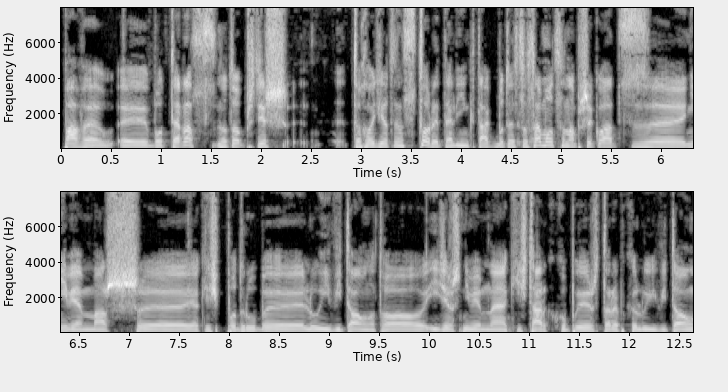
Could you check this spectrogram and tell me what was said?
Paweł, y, bo teraz, no to przecież to chodzi o ten storytelling, tak? Bo to jest to samo, co na przykład, nie wiem, masz y, jakieś podróby Louis Vuitton, no to idziesz, nie wiem, na jakiś targ, kupujesz torebkę Louis Vuitton,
